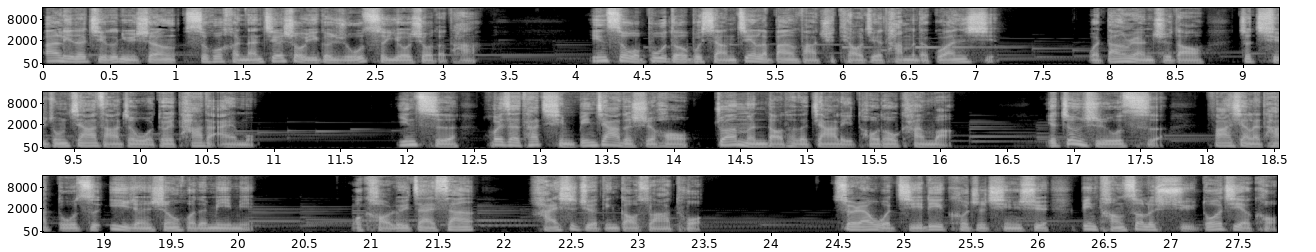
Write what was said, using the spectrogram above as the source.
班里的几个女生似乎很难接受一个如此优秀的他，因此我不得不想尽了办法去调节他们的关系。我当然知道这其中夹杂着我对他的爱慕，因此会在他请病假的时候专门到他的家里偷偷看望。也正是如此。发现了他独自一人生活的秘密，我考虑再三，还是决定告诉阿拓。虽然我极力克制情绪，并搪塞了许多借口，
